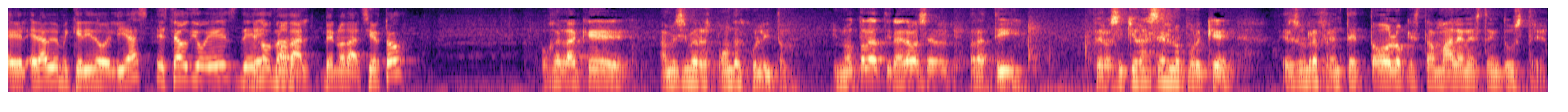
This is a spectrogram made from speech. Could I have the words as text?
el, el audio, mi querido Elías, Este audio es de, de, Nodal. Nodal. De Nodal, ¿cierto? Ojalá que a mí sí me respondas, Julito. Y no toda la tiradera va a ser para ti. Pero sí quiero hacerlo porque eres un referente de todo lo que está mal en esta industria.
